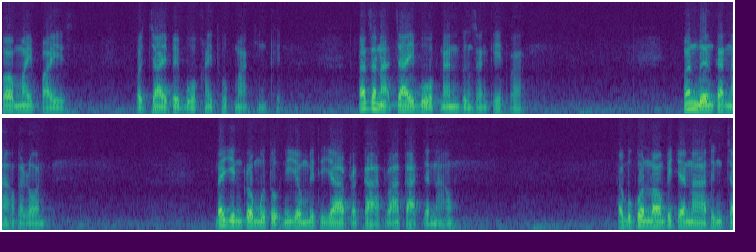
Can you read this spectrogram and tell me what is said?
ก็ไม่ไปเอาใจไปบวกให้ทุกข์มากยิ่งขึ้น ลักษณะใจบวกนั้นพึงสังเกตว่า มันเหมือนกันหนาวกับร้อน ได้ยินกรมอุตุนิยมวิทยาประกาศว่าอากาศจะหนาว ถ้าบุคคลลองพิจารณาถึงใจ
